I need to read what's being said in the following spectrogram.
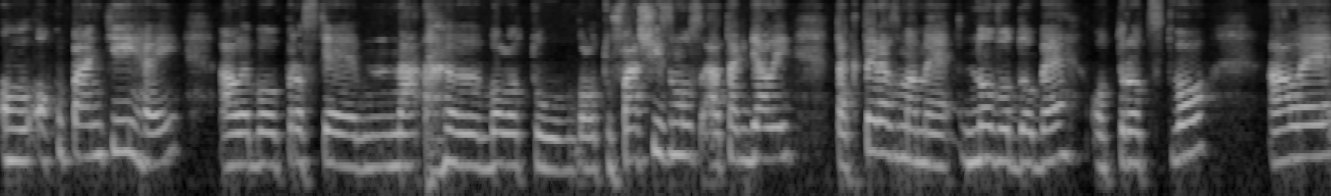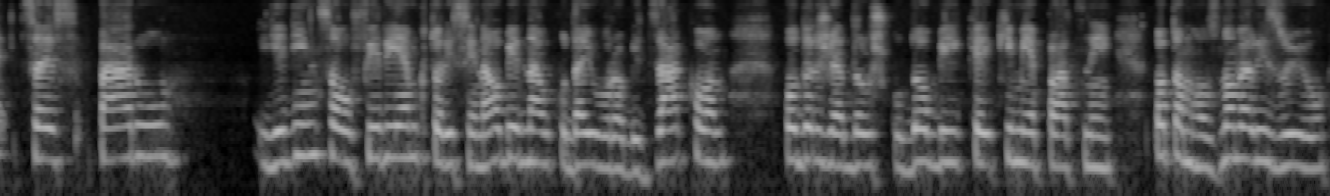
okupanti, hej, alebo proste na, bolo, tu, bolo tu fašizmus a tak ďalej, tak teraz máme novodobé otroctvo, ale cez páru jedincov, firiem, ktorí si na objednávku dajú urobiť zákon, podržia dĺžku doby, kým je platný, potom ho znovelizujú.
